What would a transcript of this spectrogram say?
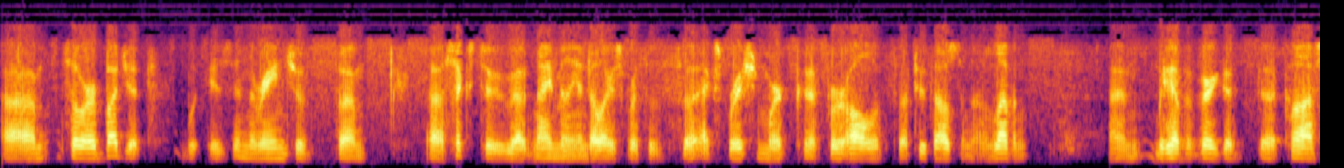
Um, so our budget is in the range of um, uh, six to uh, nine million dollars worth of uh, exploration work uh, for all of uh, 2011 and we have a very good uh, cost.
